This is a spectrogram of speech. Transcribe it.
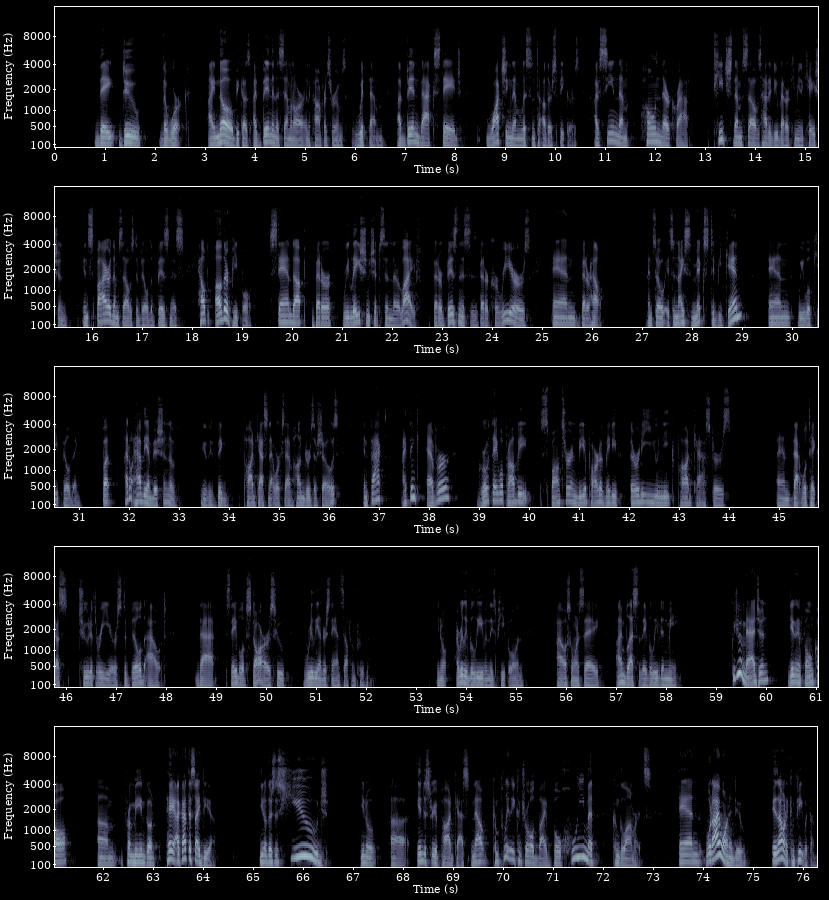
They do the work. I know because I've been in the seminar in the conference rooms with them. I've been backstage watching them listen to other speakers. I've seen them hone their craft, teach themselves how to do better communication, inspire themselves to build a business, help other people stand up better relationships in their life, better businesses, better careers, and better health. And so it's a nice mix to begin, and we will keep building. But I don't have the ambition of you know, these big podcast networks that have hundreds of shows. In fact, I think ever Growth Day will probably sponsor and be a part of maybe 30 unique podcasters. And that will take us two to three years to build out that stable of stars who really understand self improvement. You know, I really believe in these people. And I also want to say, I'm blessed that they believed in me. Could you imagine getting a phone call um, from me and going, "Hey, I got this idea. You know, there's this huge, you know, uh, industry of podcasts now completely controlled by behemoth conglomerates, and what I want to do is I want to compete with them,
